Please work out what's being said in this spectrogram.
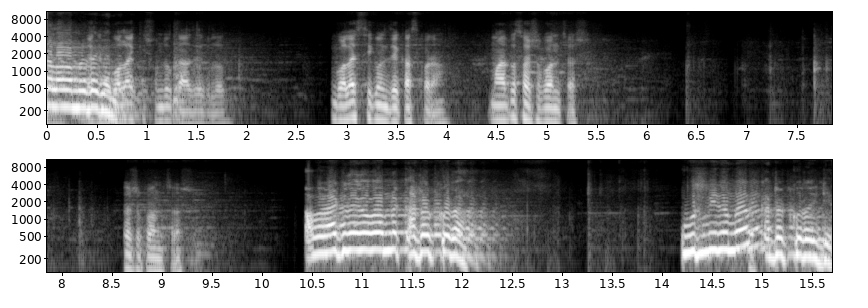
কালার আমরা দেখেন গলায় কি সুন্দর কাজ এগুলো। গলায় সিকোয়েন্স দিয়ে কাজ করা। মাত্র ছয়শো পঞ্চাশ। ছয়শো পঞ্চাশ। আবার একটা দেখাবো আমরা কাট আউট করা। উর্মির আমরা কাট আউট করা এটা।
